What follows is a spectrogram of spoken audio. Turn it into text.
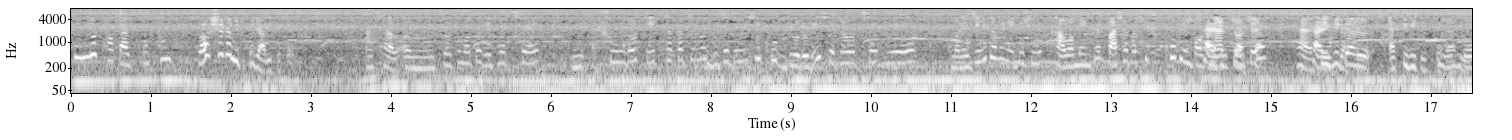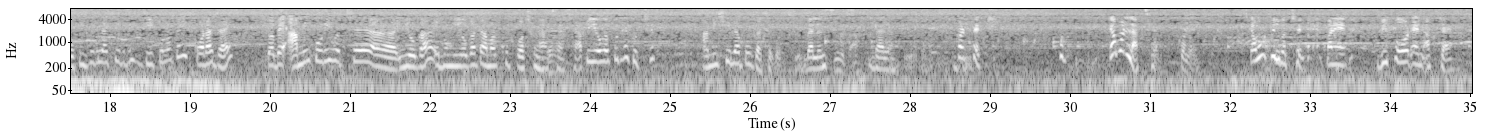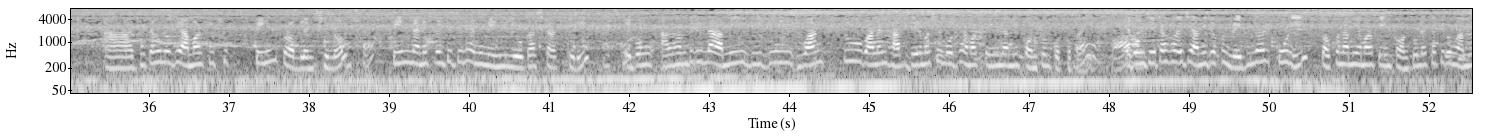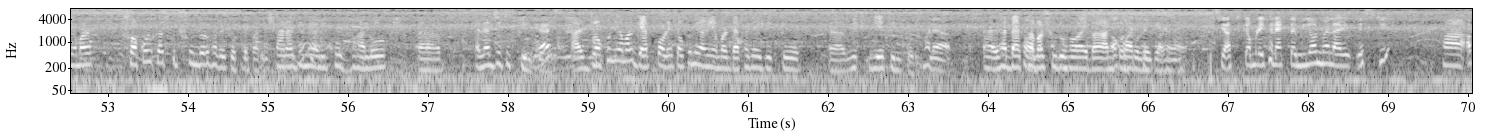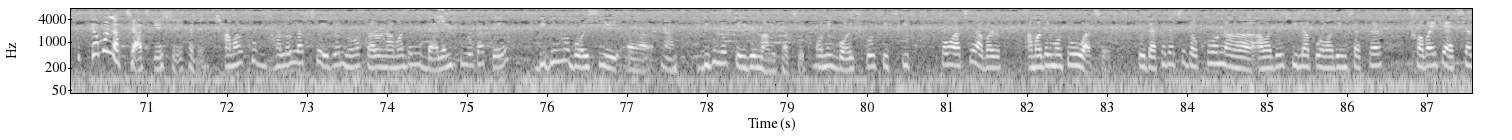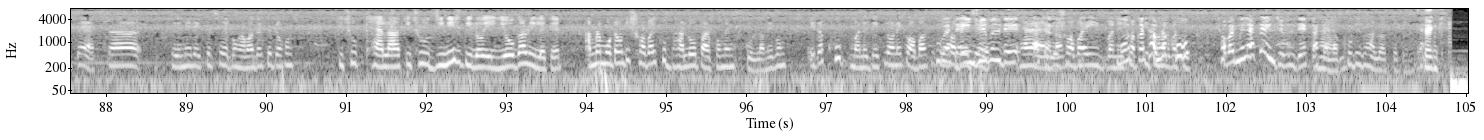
সুন্দর থাকার প্রথম রহস্যটা আমি একটু জানতে চাই। আচ্ছা প্রথমত যেটা হচ্ছে সুন্দর পেট থাকার জন্য দুটো জিনিসই খুব জরুরি। সেটা হচ্ছে যে মানে যেহেতু আমি নিউট্রিশনিস্ট খাওয়া মেনটেন পাশাপাশি খুব ইম্পর্টেন্ট আর হ্যাঁ ফিজিক্যাল অ্যাক্টিভিটিস যেটা। তো ফিজিক্যাল অ্যাক্টিভিটিস যে কোনোটাই করা যায় তবে আমি করি হচ্ছে ইয়োগা এবং ইয়োগাটা আমার খুব পছন্দ। আচ্ছা আচ্ছা। আপনি যোগা কোথায় করছেন? আমি শিলাপুর কাছে করছি balance yoga balance yoga perfect কেমন লাগছে? কেমন ফিল করছেন মানে বিফোর অ্যান্ড আফটার যেটা হলো যে আমার কিছু পেইন প্রবলেম ছিল। আচ্ছা। পেইন ম্যানেজমেন্টের জন্য আমি মেইনলি যোগা স্টার্ট করি। এবং আলহামদুলিল্লাহ আমি within one two one and half দেড় মাসের মধ্যে আমার পেইন আমি কন্ট্রোল করতে পারি। এবং যেটা হয় যে আমি যখন রেগুলার করি তখন আমি আমার পেইন কন্ট্রোলে থাকি এবং আমি আমার সকল কাজ খুব সুন্দরভাবে করতে পারি। সারাদিনে আমি খুব ভালো এনার্জেটিক ফিল করি। আর যখনই আমার গ্যাপ পড়ে তখনই আমি আমার দেখা যায় যে একটু ইয়ে ফিল করি। মানে হ্যাঁ ব্যথা আবার শুরু হয় বা আনকন্ট্রোল হয়ে হ্যাঁ আজকে আমরা এখানে একটা মিলন মেলায় এসেছি। হ্যাঁ আপনি কেমন লাগছে আজকে এসে এখানে? আমার খুব ভালো লাগছে এজন্য কারণ আমাদের এই ব্যালেন্স যোগাতে বিভিন্ন বয়সী হ্যাঁ। বিভিন্ন স্টেজের মানুষ আছে। অনেক বয়স্ক শিক্ষিতও আছে আবার আমাদের মতোও আছে। তো দেখা যাচ্ছে যখন আমাদের শিলাপু আমাদের ইনস্ট্রাক্টর সবাইকে একসাথে একটা ট্রেনে রেখেছে এবং আমাদেরকে যখন কিছু খেলা কিছু জিনিস দিল এই যোগা রিলেটেড আমরা মোটামুটি সবাই খুব ভালো পারফরমেন্স করলাম এবং এটা খুব মানে দেখলে অনেক অবাক ডে হ্যাঁ সবাই মানে সবাই মিলে একটা এনজয়েবল ডে হ্যাঁ কাটালাম। খুবই ভালো একটা থ্যাংক ইউ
